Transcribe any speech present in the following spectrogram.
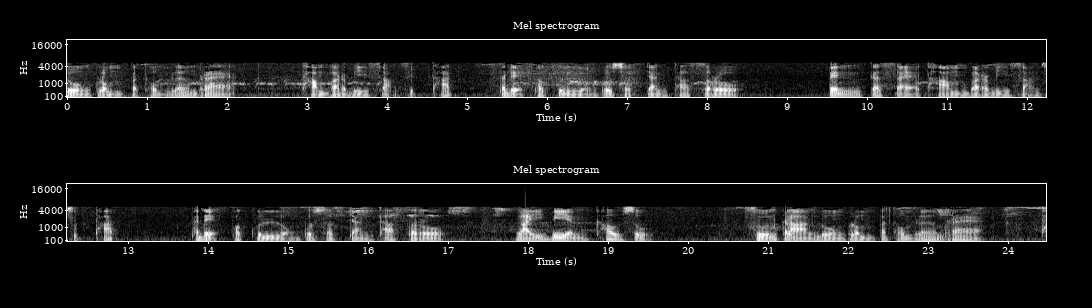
ดวงกลมปฐมเริ่มแรกทำบารมีสามสิบทัศพระเดชพระคุณหลวงปู่สดจันทัสโร เป็นกระแสธรรมบารมีสามสิบทัศพระเดชพระคุณหลวงปู่สดจันทัสโร ไหลเวียนเข้าสู่ ศูนย์กลางดวงกลมปฐมเริ่มแรกท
